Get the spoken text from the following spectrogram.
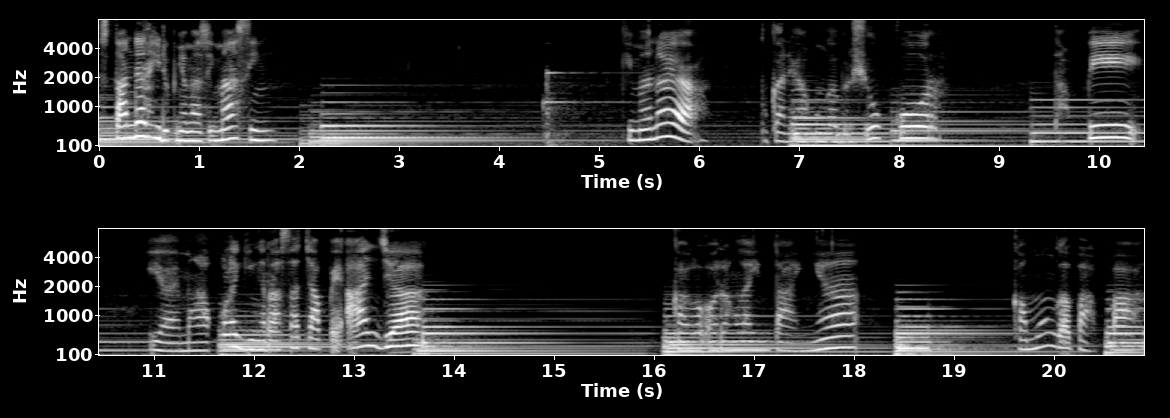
standar hidupnya masing-masing. Gimana ya? Bukannya aku gak bersyukur, tapi ya emang aku lagi ngerasa capek aja. Kalau orang lain tanya, kamu gak apa-apa?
